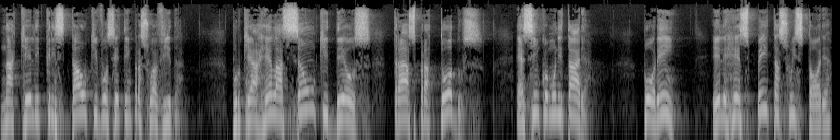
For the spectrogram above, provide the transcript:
naquele cristal que você tem para a sua vida, porque a relação que Deus traz para todos é sim comunitária, porém, ele respeita a sua história,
